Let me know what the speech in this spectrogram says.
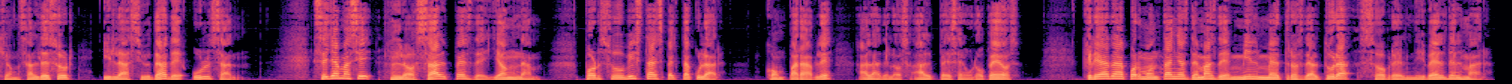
Gyeongsang del sur y la ciudad de Ulsan. Se llama así los Alpes de Yeongnam por su vista espectacular, comparable a la de los Alpes europeos, creada por montañas de más de mil metros de altura sobre el nivel del mar.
